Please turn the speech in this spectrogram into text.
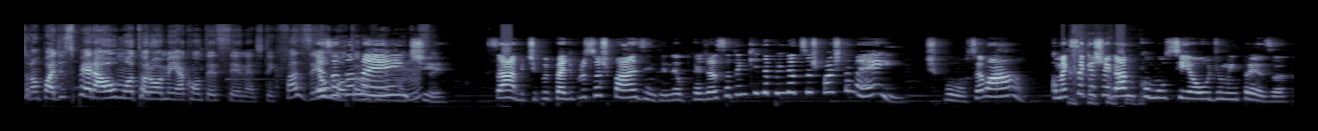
Tu não pode esperar o motor-homem acontecer, né? Tu tem que fazer o motor-homem acontecer. Exatamente. Sabe? Tipo, e pede pros seus pais, entendeu? Porque às vezes você tem que depender dos seus pais também. Tipo, sei lá. Como é que você quer chegar como CEO de uma empresa?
